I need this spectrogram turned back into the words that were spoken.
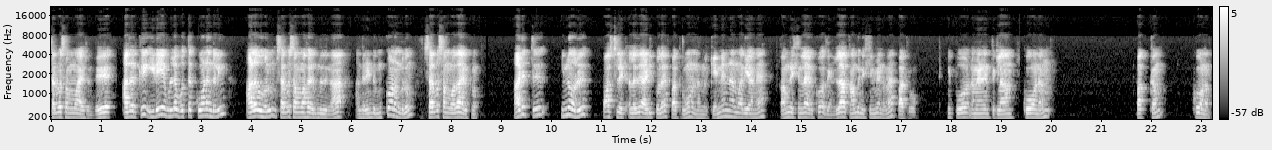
சர்வசமமாக இருந்து அதற்கு இடையே உள்ள ஒத்த கோணங்களின் அளவுகளும் சர்வசமமாக இருந்ததுன்னா அந்த ரெண்டு முக்கோணங்களும் சர்வசமமாக தான் இருக்கணும். அடுத்து இன்னொரு பாஸ்டுலேட் அல்லது அடிக்கோலை பார்த்துருவோம். நம்மளுக்கு என்னென்ன மாதிரியான காம்பினேஷன்லாம் இருக்கோ அது எல்லா காம்பினேஷனுமே நம்ம பார்த்துருவோம். இப்போ நம்ம என்ன எடுத்துக்கலாம்? கோணம் பக்கம் கோணம்.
